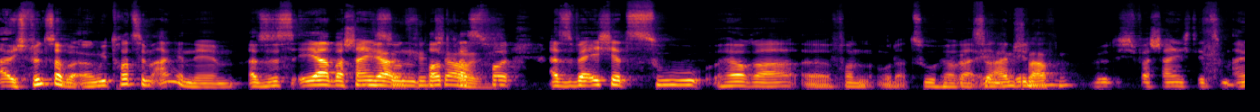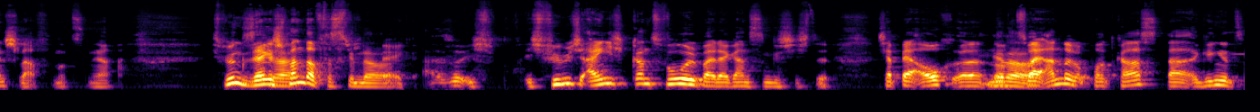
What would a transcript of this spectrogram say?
Aber ich finde es aber irgendwie trotzdem angenehm. Also es ist eher wahrscheinlich Ja, so ein Podcast voll. Also wäre ich jetzt Zuhörer äh, von oder Zuhörer, du einschlafen? würde ich wahrscheinlich den zum Einschlafen nutzen, ja. Ich bin sehr Ja, gespannt auf das genau. Feedback. Also ich, ich fühle mich eigentlich ganz wohl bei der ganzen Geschichte. Ich habe ja auch äh, noch Genau. zwei andere Podcasts. Da ging es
